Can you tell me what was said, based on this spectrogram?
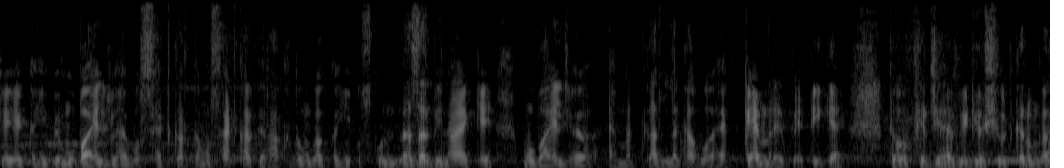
कि कहीं पे मोबाइल जो है वो सेट करता हूँ, सेट करके रख दूँगा। कहीं उसको नज़र भी ना आए कि मोबाइल जो है अहमद का लगा हुआ है कैमरे पे, ठीक है? तो फिर जो है वीडियो शूट करूँगा।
